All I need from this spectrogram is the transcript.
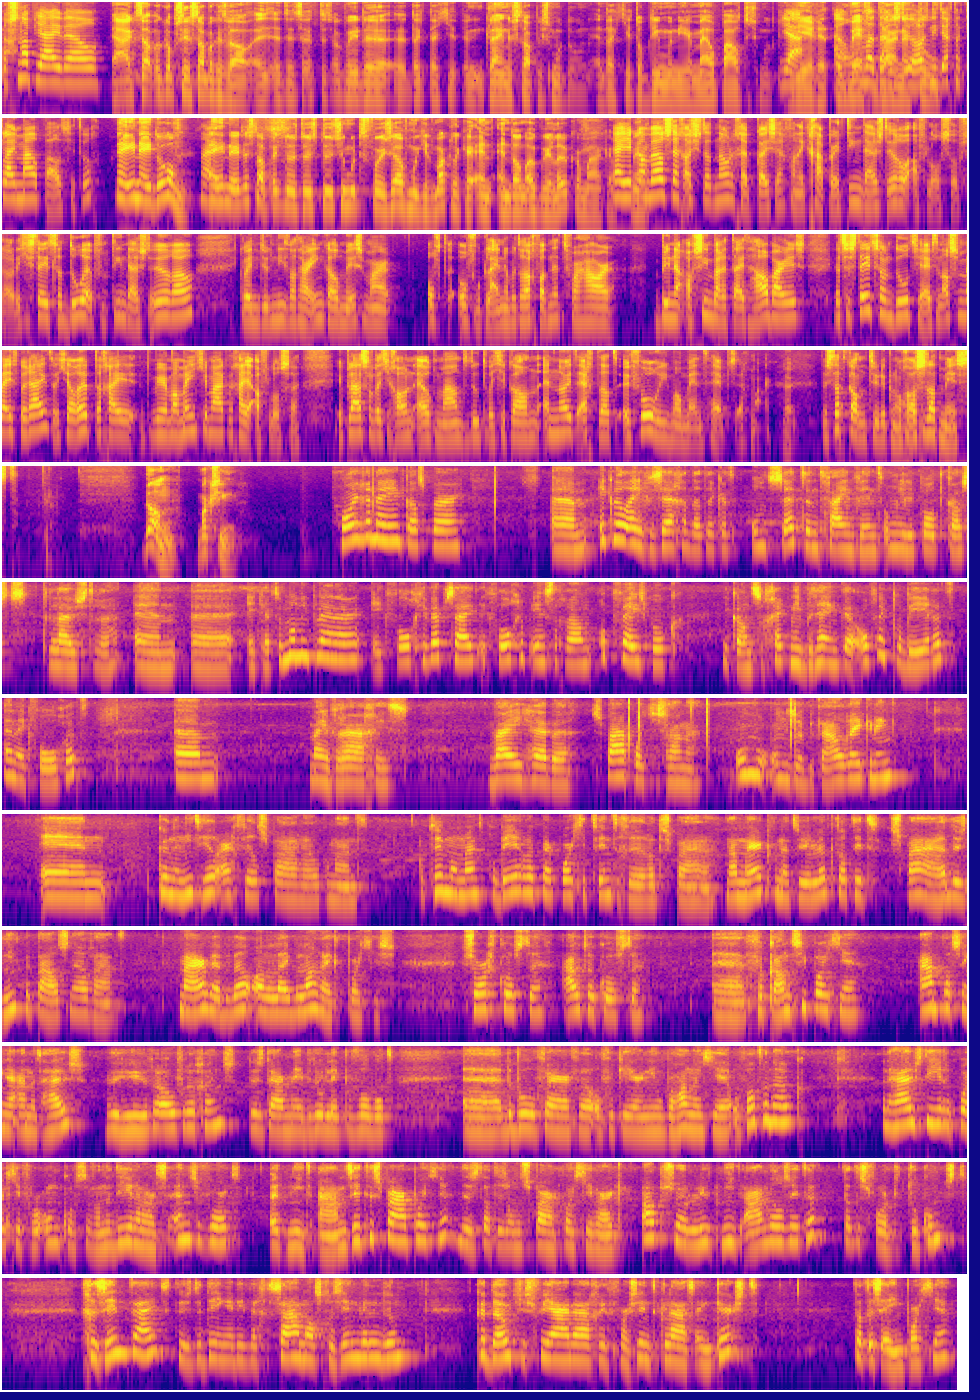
Of snap jij wel? Ja, ik snap, op zich snap ik het wel. Eh, Het is, het is ook weer de, eh, dat, dat je het in kleine stapjes moet doen. En dat je het op die manier mijlpaaltjes moet creëren. op weg 100.000 daar euro is naartoe. niet echt een klein mijlpaaltje, toch? Nee, nee, daarom. Nee. Nee, nee, dat snap ik. Dus, dus, dus je moet voor jezelf moet je het makkelijker en, en dan ook weer leuker maken. Ja, je kan wel zeggen, als je dat nodig hebt, kan je zeggen van ik ga per 10.000 euro aflossen of zo. Dat je steeds dat doel hebt van 10.000 euro. Ik weet natuurlijk niet wat haar inkomen is, maar of, of een kleiner bedrag wat net voor haar binnen afzienbare tijd haalbaar is. Dat ze steeds zo'n doeltje heeft. En als ze hem heeft bereikt, wat je al hebt, dan ga je weer een momentje maken, dan ga je aflossen. In plaats van dat je gewoon elke maand doet wat je kan en nooit echt dat euforie moment hebt, zeg maar. Nee. Dus dat kan natuurlijk nog, als ze dat mist. Dan, Maxine. Hoi René en Casper. Ehm, ik wil even zeggen dat ik het ontzettend fijn vind om jullie podcasts te luisteren. En eh, ik heb de Money Planner, ik volg je website, ik volg je op Instagram, op Facebook. Je kan zo gek niet bedenken of ik probeer het en ik volg het. Ehm, mijn vraag is, wij hebben spaarpotjes hangen onder onze betaalrekening. En kunnen niet heel erg veel sparen elke maand. Op dit moment proberen we per potje 20 euro te sparen. Nou merken we natuurlijk dat dit sparen dus niet bepaald snel gaat. Maar we hebben wel allerlei belangrijke potjes. Zorgkosten, autokosten, eh, vakantiepotje, aanpassingen aan het huis. We huren overigens. Dus daarmee bedoel ik bijvoorbeeld eh, de boel verven of een keer een nieuw behangetje of wat dan ook. Een huisdierenpotje voor onkosten van de dierenarts enzovoort. Het niet aanzitten spaarpotje. Dus dat is ons spaarpotje waar ik absoluut niet aan wil zitten. Dat is voor de toekomst. Gezintijd, dus de dingen die we samen als gezin willen doen. Cadeautjes, verjaardagen voor Sinterklaas en kerst. Dat is één potje.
